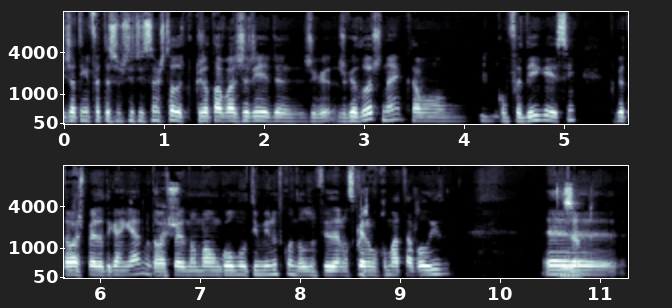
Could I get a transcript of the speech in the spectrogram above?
já tinha feito as substituições todas, porque já estava a gerir eh, joga- jogadores né? que estavam Uhum. com fadiga e assim, porque eu estava à espera de ganhar, não estava à espera de mamar um gol no último minuto quando eles não fizeram sequer um remate à baliza. Eh, Exato.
